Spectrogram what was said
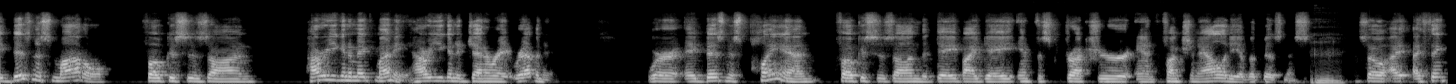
a business model focuses on how are you going to make money? How are you going to generate revenue? Where a business plan focuses on the day by day infrastructure and functionality of a business. Mm, So I, I think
